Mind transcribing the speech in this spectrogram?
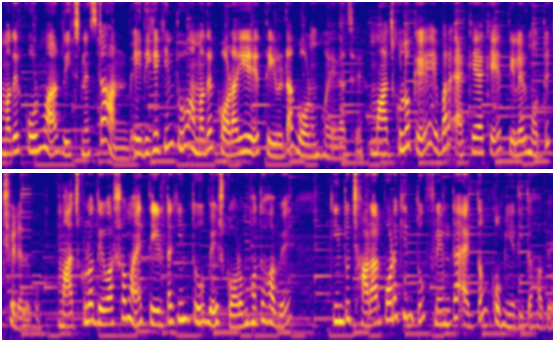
আমাদের কোরমার রিচনেসটা আনবে। এইদিকে কিন্তু আমাদের কড়াইয়ে তেলটা গরম হয়ে গেছে। মাছগুলোকে এবার একে একে তেলের মধ্যে ছেড়ে দেবো। মাছগুলো দেওয়ার সময় তেলটা কিন্তু বেশ গরম হতে হবে, কিন্তু ছাড়ার পরে কিন্তু ফ্লেমটা একদম কমিয়ে দিতে হবে।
